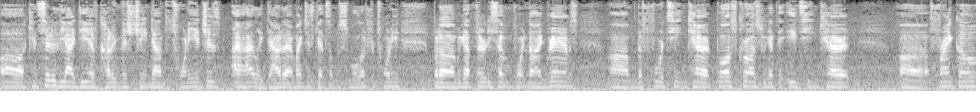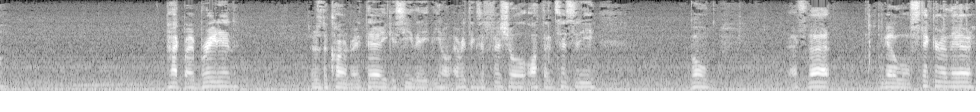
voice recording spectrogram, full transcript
uh, consider the idea of cutting this chain down to 20 inches. I highly doubt it. I might just get something smaller for 20. But uh, we got 37.9 grams. Um, the 14 karat Boss Cross. We got the 18 karat uh, Franco. Packed by Braden. There's the card right there. You can see the, you know, everything's official, authenticity. Boom. That's that. We got a little sticker in there.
